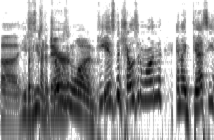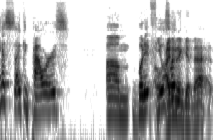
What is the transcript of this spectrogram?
Uh, he's but just he's kind the of there. chosen one He is the chosen one, and I guess he has psychic powers. Um, but it feels i like didn't get that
